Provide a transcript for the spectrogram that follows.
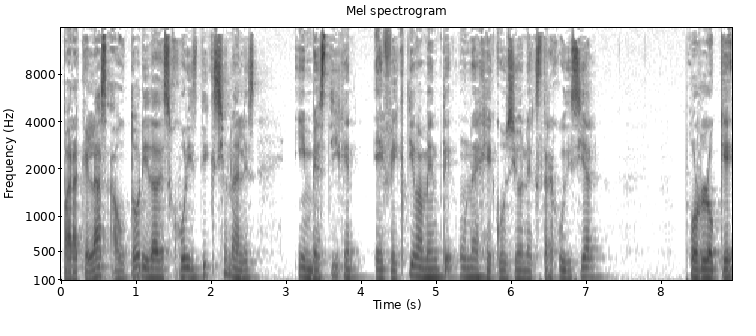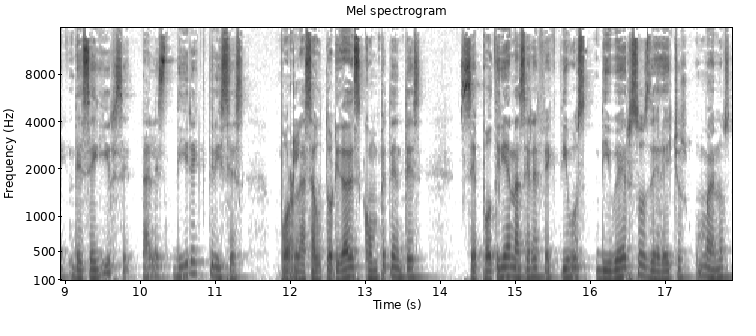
para que las autoridades jurisdiccionales investiguen efectivamente una ejecución extrajudicial, por lo que de seguirse tales directrices por las autoridades competentes, se podrían hacer efectivos diversos derechos humanos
